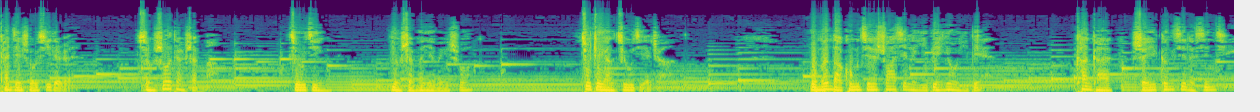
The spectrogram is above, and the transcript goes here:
看见熟悉的人，想说点什么，究竟又什么也没说，就这样纠结着。我们把空间刷新了一遍又一遍，看看谁更新了心情。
